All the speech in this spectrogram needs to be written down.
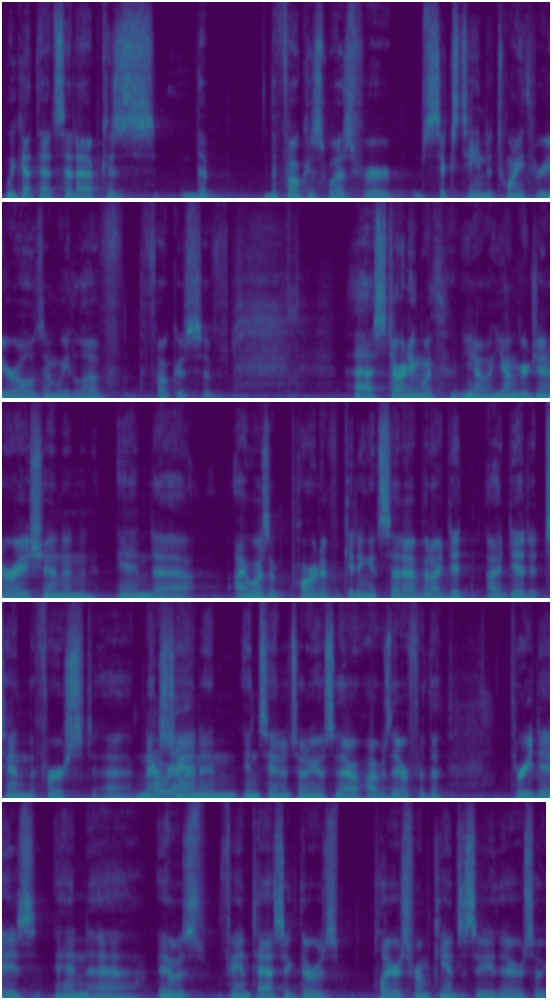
we got that set up because the the focus was for 16 to 23 year olds, and we love the focus of uh, starting with you know younger generation, and and uh, I wasn't part of getting it set up, but I did I did attend the first uh, next Oh, really? gen in, in San Antonio, so there, I was there for the three days, and uh, it was fantastic. There was players from Kansas City there, so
